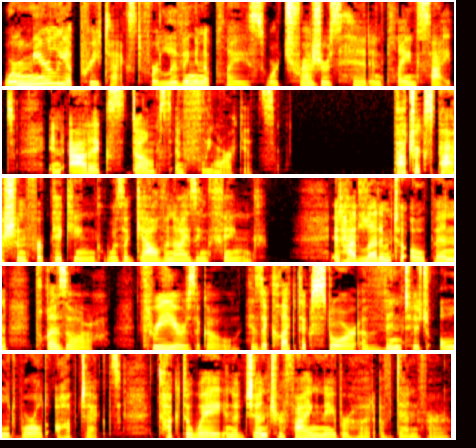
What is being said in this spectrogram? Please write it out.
were merely a pretext for living in a place where treasures hid in plain sight in attics, dumps, and flea markets. Patrick's passion for picking was a galvanizing thing. It had led him to open Trésor, Three years ago, his eclectic store of vintage old world objects tucked away in a gentrifying neighborhood of Denver.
